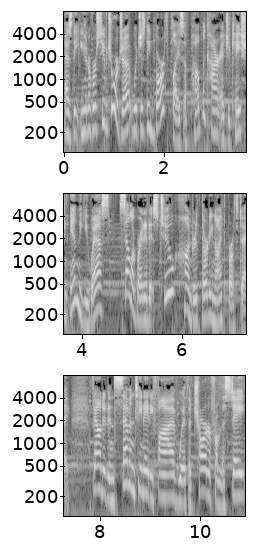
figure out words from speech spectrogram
as the University of Georgia, which is the birthplace of public higher education in the U.S., celebrated its 239th birthday. Founded in 1785 with a charter from the state,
